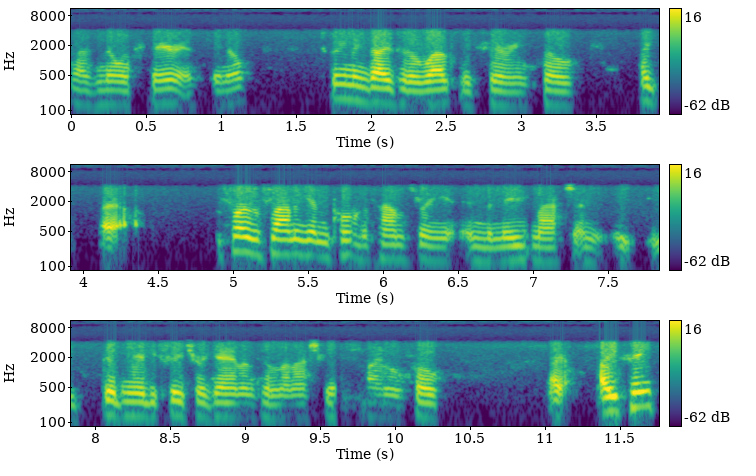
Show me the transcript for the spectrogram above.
have no experience. You know, he's bringing in guys with a wealth of experience. So, like, Fergal Flanagan pulled his hamstring in the league match, and he, he didn't really feature again until the national final. So, I I think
